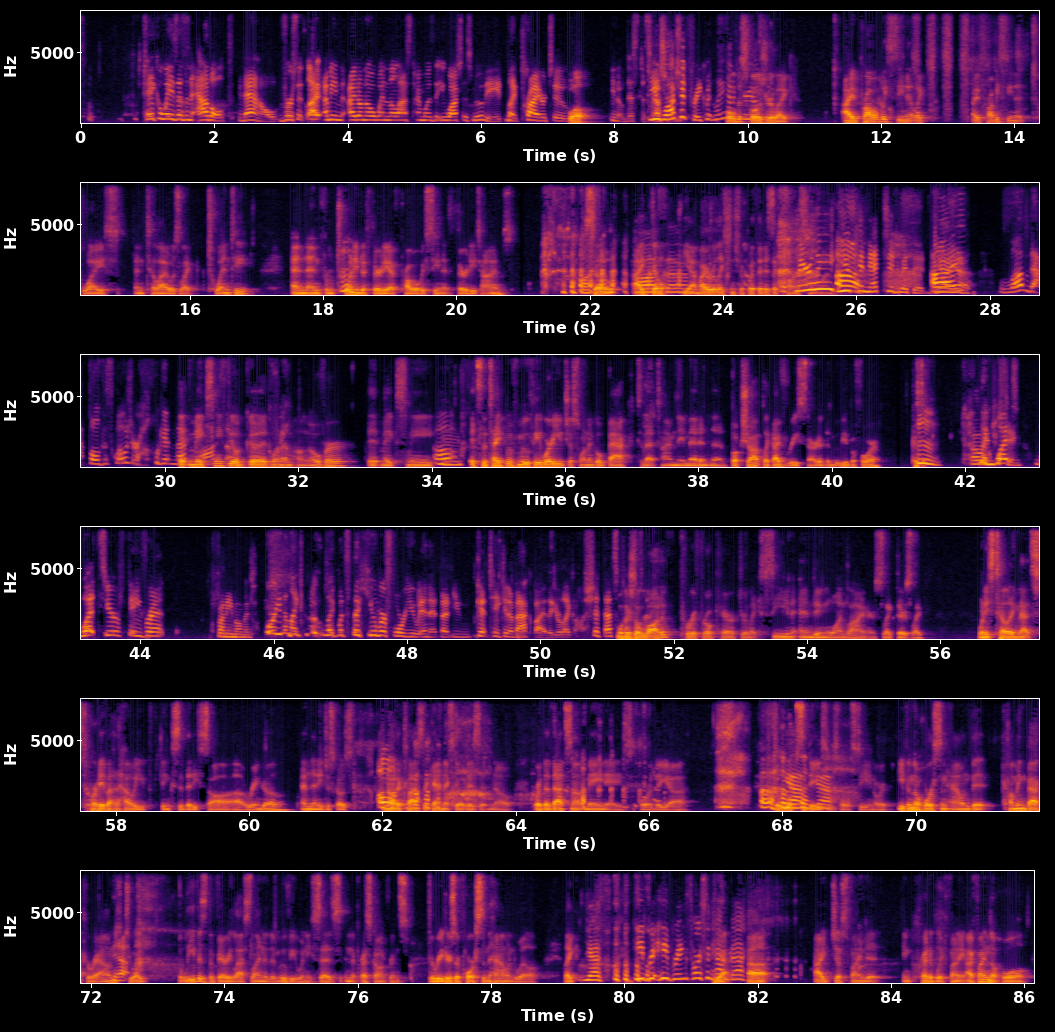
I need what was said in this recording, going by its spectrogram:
takeaways as an adult now versus I, I mean I don't know when the last time was that you watched this movie like prior to well, you know this discussion. Do discussion. you watch it frequently? full disclosure, curiosity? like I had probably seen it like I had probably seen it twice until I was like twenty, and then from Hmm. twenty to thirty, I've probably seen it thirty times. So I don't. Yeah, my relationship with it is a constant. Clearly, you Ah. connected with it. Yeah, I yeah. Love that full disclosure, Hogan. That's it makes me feel good when I'm hungover. It makes me. Oh, Mm. It's the type of movie where you just want to go back to that time they met in the bookshop. Like I've restarted the movie before because mm. Oh, like what? What's your favorite, Funny moment. or even like, uh, like what's the humor for you in it that you get taken aback by? That you're like, oh shit, that's well, there's a funny. lot of peripheral character like scene ending one liners. Like there's like when he's telling that story about how he thinks that he saw uh, Ringo, and then he just goes, Oh, "Not a classic anecdote, is it? No." Or the "That's not mayonnaise," or the uh, uh, the Yeah, whoopsie daisies yeah. whole scene, or even the horse and hound bit coming back around Yeah. to I believe is the very last line of the movie when he says in the press conference, "The readers of Horse and Hound will." Like, Yes, he br- he brings horse and hound yeah, back. uh, I just find it incredibly funny. I find the whole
